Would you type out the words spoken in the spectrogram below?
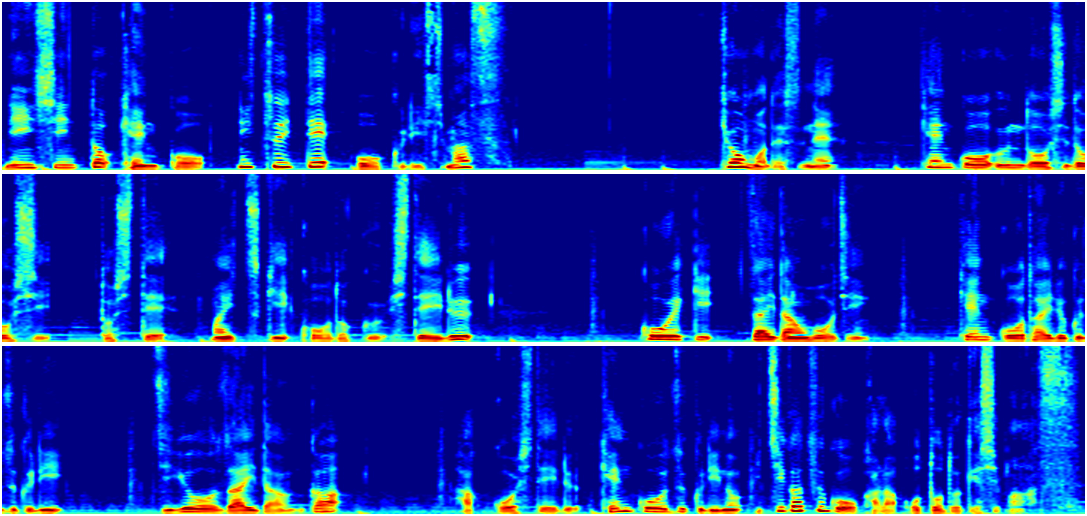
妊娠と健康についてお送りします。今日もですね健康運動指導士として毎月購読している公益財団法人健康体力づくり事業財団が発行している健康づくりの1月号からお届けします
